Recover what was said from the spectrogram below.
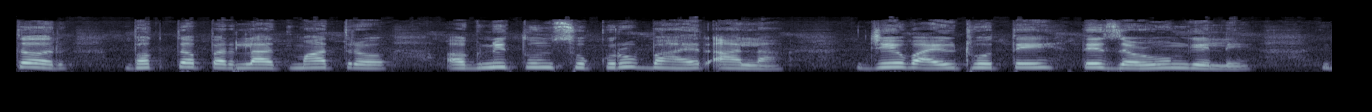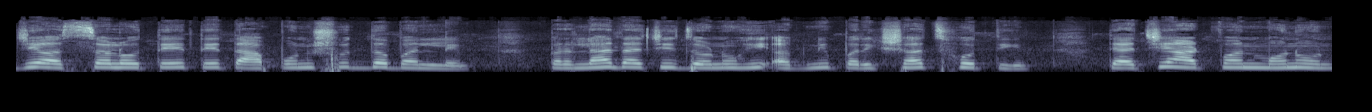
तर भक्त प्रल्हाद मात्र अग्नीतून सुखरूप बाहेर आला. जे वाईट होते ते जळून गेले. जे अस्सल होते ते तापून शुद्ध बनले. प्रल्हादाची जणू ही अग्निपरीक्षाच होती. त्याची आठवण म्हणून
